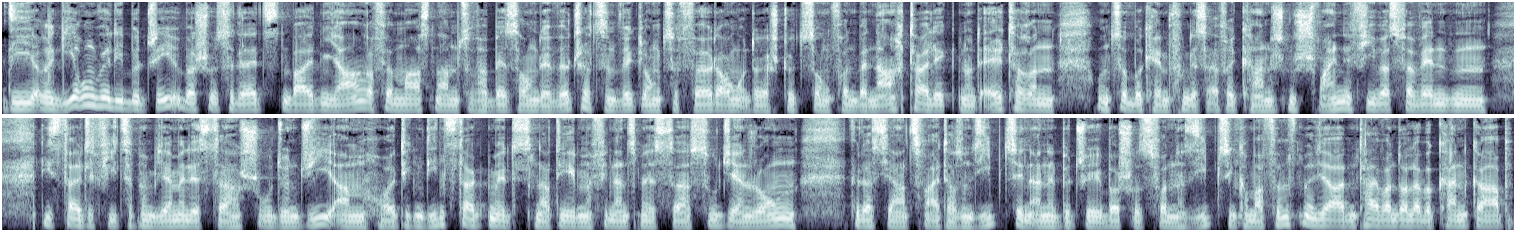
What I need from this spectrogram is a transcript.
Die Regierung will die Budgetüberschüsse der letzten beiden Jahre für Maßnahmen zur Verbesserung der Wirtschaftsentwicklung, zur Förderung und Unterstützung von Benachteiligten und Älteren und zur Bekämpfung des afrikanischen Schweinefiebers verwenden. Dies teilte Vizepremierminister Xu Junji am heutigen Dienstag mit, nachdem Finanzminister Su Jianrong für das Jahr 2017 einen Budgetüberschuss von 17,5 Milliarden Taiwan-Dollar bekannt gab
